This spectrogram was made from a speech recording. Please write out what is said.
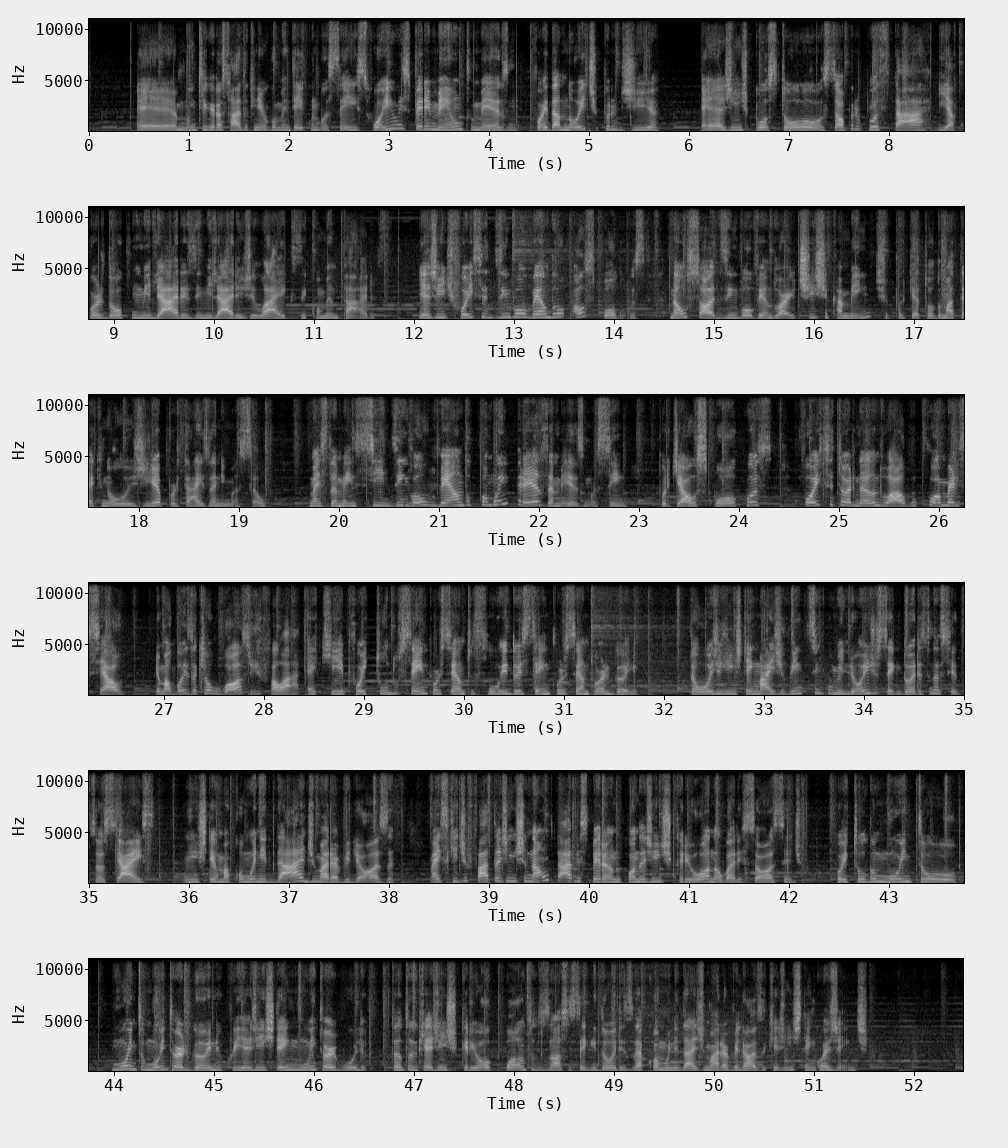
É muito engraçado que nem eu comentei com vocês. Foi um experimento mesmo. Foi da noite pro dia. É, a gente postou só para postar e acordou com milhares e milhares de likes e comentários. E a gente foi se desenvolvendo aos poucos, não só desenvolvendo artisticamente, porque é toda uma tecnologia por trás da animação, mas também se desenvolvendo como empresa mesmo, assim, porque aos poucos foi se tornando algo comercial. E uma coisa que eu gosto de falar é que foi tudo 100% fluido e 100% orgânico. Então hoje a gente tem mais de 25 milhões de seguidores nas redes sociais, a gente tem uma comunidade maravilhosa, mas que de fato a gente não estava esperando quando a gente criou a Nobody Sausage. Foi tudo muito, muito, muito orgânico e a gente tem muito orgulho, tanto do que a gente criou, quanto dos nossos seguidores, da comunidade maravilhosa que a gente tem com a gente.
